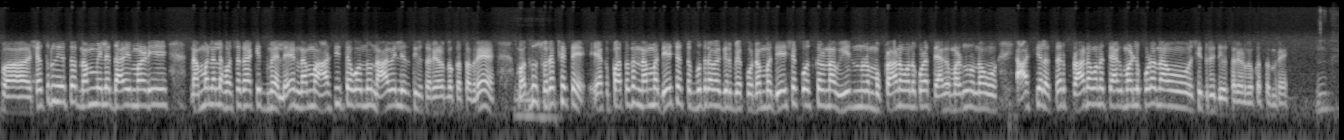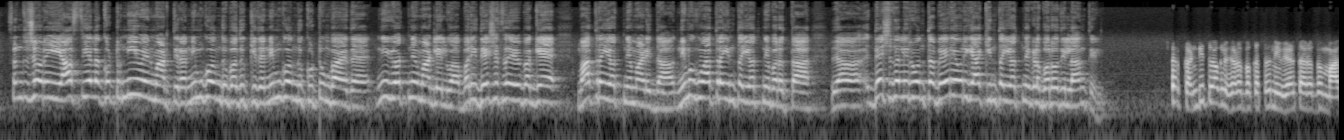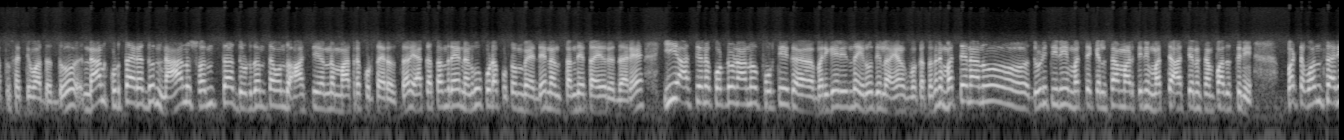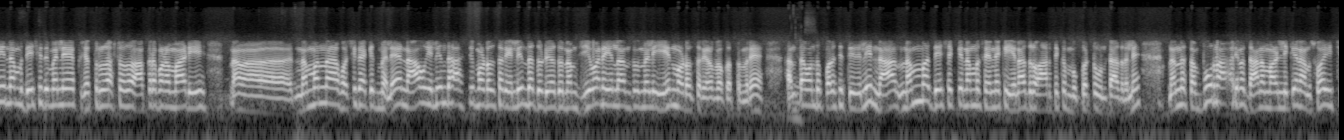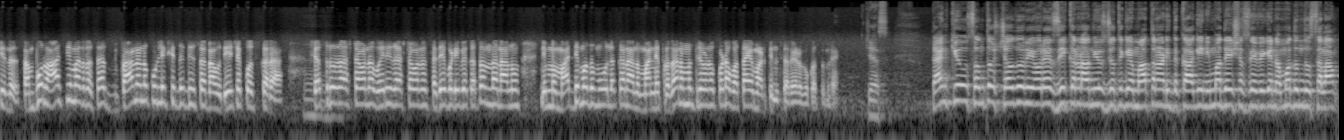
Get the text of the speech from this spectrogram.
ಶತ್ರು ದೇಶದವ್ರು ನಮ್ಮ ಮೇಲೆ ದಾಳಿ ಮಾಡಿ ನಮ್ಮನ್ನೆಲ್ಲ ಹೊಸಗಾಕಿದ್ಮೇಲೆ ನಮ್ಮ ಆಸ್ತಿ ತಗೊಂಡು ನಾವೆಲ್ಲಿರ್ತೀವಿ ಸರ್? ಹೇಳ್ಬೇಕಂತಂದ್ರೆ ಮೊದಲು ಸುರಕ್ಷತೆ. ಯಾಕಪ್ಪ ಅಂತಂದ್ರೆ ನಮ್ಮ ದೇಶ ಸಮುದ್ರವಾಗಿರ್ಬೇಕು. ನಮ್ಮ ದೇಶಕ್ಕೋಸ್ಕರ ನಾವು ಏನು ನಮ್ಮ ಪ್ರಾಣವನ್ನು ಕೂಡ ತ್ಯಾಗ ಮಾಡಲು ನಾವು ಆಸ್ತಿ ಅಲ್ಲ ಸರ್. ಪ್ರಾಣವನ್ನು ತ್ಯಾಗ ಮಾಡಲು ಕೂಡ ನಾವು ಸಿದ್ಧರಿದ್ದೀವಿ ಸರ್ ಹೇಳ್ಬೇಕಂತಂದ್ರೆ. ಸಂತೋಷ್ ಅವ್ರೆ ಈ ಆಸ್ತಿ ಎಲ್ಲ ಕೊಟ್ಟರು ನೀವೇನ್ ಮಾಡ್ತೀರಾ? ನಿಮ್ಗೊಂದು ಬದುಕಿದೆ ನಿಮ್ಗೊಂದು ಕುಟುಂಬ ಇದೆ. ನೀವು ಯೋಚನೆ ಮಾಡ್ಲಿಲ್ವಾ? ಬರೀ ದೇಶ ಸೇವೆ ಬಗ್ಗೆ ಮಾತ್ರ ಯೋಚನೆ ಮಾಡಿದ್ದ? ನಿಮಗ್ ಮಾತ್ರ ಇಂಥ ಯೋಚನೆ ಬರುತ್ತಾ? ದೇಶದಲ್ಲಿರುವಂತ ಬೇರೆಯವ್ರಿಗೆ ಯಾಕೆ ಇಂಥ ಯೋಚನೆಗಳು ಬರೋದಿಲ್ಲ ಅಂತೇಳಿ. ಸರ್ ಖಂಡಿತವಾಗ್ಲೂ ಹೇಳಬೇಕಂತ ನೀವು ಹೇಳ್ತಾ ಇರೋದು ಮಾತು ಸತ್ಯವಾದದ್ದು. ನಾನು ಕೊಡ್ತಾ ಇರೋದು ನಾನು ಸ್ವಂತ ದುಡ್ದಂತ ಒಂದು ಆಸ್ತಿಯನ್ನ ಮಾತ್ರ ಕೊಡ್ತಾ ಇರೋದು ಸರ್. ಯಾಕಂತಂದ್ರೆ ನನಗೂ ಕೂಡ ಕುಟುಂಬ ಇದೆ ನನ್ನ ತಂದೆ ತಾಯಿಯವರು ಇದ್ದಾರೆ. ಈ ಆಸ್ತಿಯನ್ನ ಕೊಟ್ಟು ನಾನು ಪೂರ್ತಿ ಬರಿಗೈಲಿಂದ ಇರೋದಿಲ್ಲ ಹೇಳ್ಬೇಕಂತಂದ್ರೆ ಮತ್ತೆ ನಾನು ದುಡಿತೀನಿ ಮತ್ತೆ ಕೆಲಸ ಮಾಡ್ತೀನಿ ಮತ್ತೆ ಆಸ್ತಿಯನ್ನು ಸಂಪಾದಿಸ್ತೀನಿ. ಬಟ್ ಒಂದ್ಸಾರಿ ನಮ್ಮ ದೇಶದ ಮೇಲೆ ಶತ್ರು ರಾಷ್ಟ್ರದ ಆಕ್ರಮಣ ಮಾಡಿ ನಮ್ಮನ್ನ ಹೊಸಿಗೆ ಹಾಕಿದ್ಮೇಲೆ ನಾವು ಎಲ್ಲಿಂದ ಆಸ್ತಿ ಮಾಡೋದು ಸರ್? ಎಲ್ಲಿಂದ ದುಡಿಯೋದು? ನಮ್ಮ ಜೀವನ ಇಲ್ಲ ಅಂತಂದ್ಮೇಲೆ ಏನ್ ಮಾಡೋದು ಸರ್ ಹೇಳ್ಬೇಕಂತಂದ್ರೆ ಅಂತ ಒಂದು ಪರಿಸ್ಥಿತಿಯಲ್ಲಿ ನಮ್ಮ ದೇಶಕ್ಕೆ ನಮ್ಮ ಸೈನ್ಯಕ್ಕೆ ಏನಾದ್ರೂ ಆರ್ಥಿಕ ಮುಗ್ಗಟ್ಟು ಉಂಟಾದ್ರಲ್ಲಿ ನನ್ನ ಸಂಪೂರ್ಣ ಆಸ್ತಿನ ದಾನ ಮಾಡ್ಲಿಕ್ಕೆ ನಾನು ಸ್ವ ಇಚ್ಛೆಯಿಂದ ಸಂಪೂರ್ಣ ಆಸ್ತಿ ಮಾತ್ರ ಸರ್ ಪ್ರಾಣನ ಕೊಡ್ಲಿಕ್ಕೆ ಸಿದ್ಧ ಸರ್ ನಾವು ದೇಶಕ್ಕೋಸ್ಕರ. ಶತ್ರು ರಾಷ್ಟ್ರವನ್ನ ವೈರಿ ರಾಷ್ಟ್ರವನ್ನ ಸದೆ ಬಡಿಬೇಕಂತ ನಾನು ನಿಮ್ಮ ಮಾಧ್ಯಮದ ಮೂಲಕ ನಾನು ಮಾನ್ಯ ಪ್ರಧಾನಮಂತ್ರಿಯವರನ್ನು ಕೂಡ ಒತ್ತಾಯ ಮಾಡ್ತೀನಿ sir ಹೇಳ್ಬೇಕಂತಂದ್ರೆ yes thank you Santosh Chaudhary ಅವರೇ. ಜೀ ಕನ್ನಡ ನ್ಯೂಸ್ ಜೊತೆಗೆ ಮಾತನಾಡಿದ್ದಕ್ಕಾಗಿ ನಿಮ್ಮ ದೇಶ ಸೇವೆಗೆ ನಮ್ಮದೊಂದು ಸಲಾಂ.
